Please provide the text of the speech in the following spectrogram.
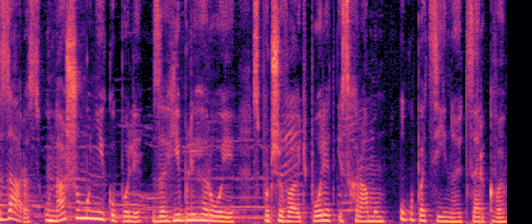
зараз у нашому Нікополі загиблі герої спочивають поряд із храмом окупаційної церкви.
